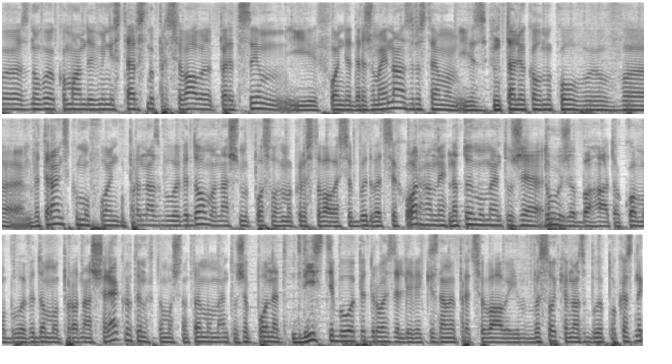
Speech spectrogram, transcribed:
е, з новою командою в міністерстві, ми працювали перед цим і в фонді держмайна з Рустемом, і з Наталією Калмиковою в е, ветеранському фонді. Про нас було відомо. Нашими послугами користувалися обидва цих органи. На той момент уже дуже багато кому було відомо про наш рекрутинг, тому що на той момент уже понад 200 було підрозділів, які з нами працювали, і високі в нас були показники.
